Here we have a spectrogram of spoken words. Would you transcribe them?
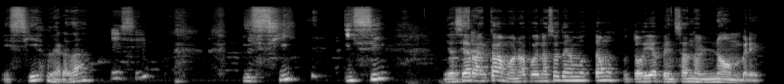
¿y si es verdad? Y sí, ¿Y sí? ¿Y sí? Y así arrancamos, ¿no? Porque nosotros tenemos- estamos todavía pensando el nombre.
